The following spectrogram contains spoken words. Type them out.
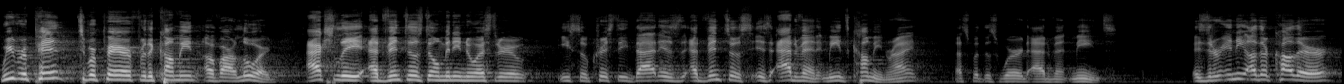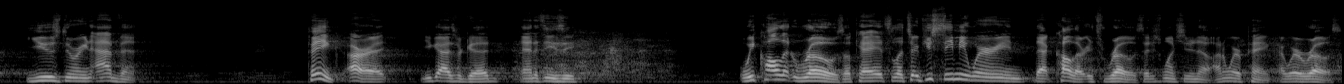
We repent to prepare for the coming of our Lord. Actually, Adventus Domini Nostri Iesu Christi, that is, Adventus is Advent. It means coming, right? That's what this word Advent means. Is there any other color used during Advent? Pink. All right. You guys are good, and it's easy. We call it rose, okay? It's if you see me wearing that color, it's rose. I just want you to know. I don't wear pink, I wear rose.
